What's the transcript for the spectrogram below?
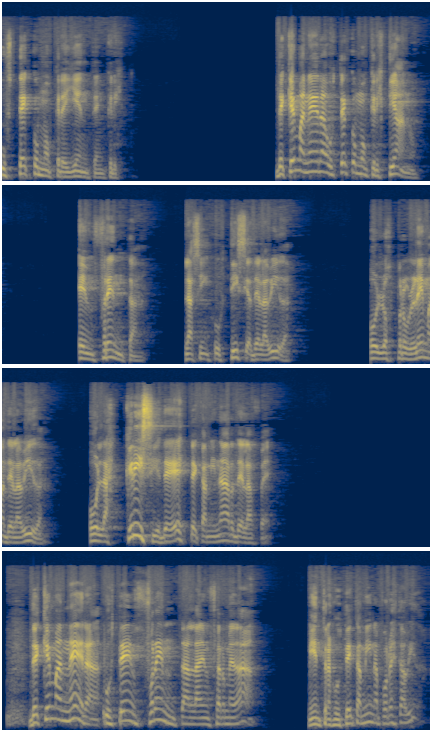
usted como creyente en Cristo ¿De qué manera usted como cristiano enfrenta las injusticias de la vida o los problemas de la vida o las crisis de este caminar de la fe? ¿De qué manera usted enfrenta la enfermedad mientras usted camina por esta vida?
